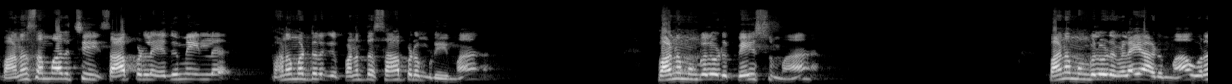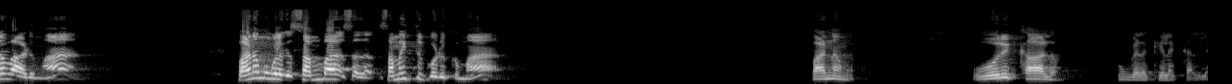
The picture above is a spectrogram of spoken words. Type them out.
பணம் சம்பாதிச்சு சாப்பிடல எதுவுமே இல்லை. பணம் மட்டும் இருக்கு. பணத்தை சாப்பிட முடியுமா? பணம் உங்களோடு பேசுமா? பணம் உங்களோடு விளையாடுமா? உறவாடுமா? பணம் உங்களுக்கு சம்பா ச- சமைத்து கொடுக்குமா? பணம் ஒரு காலம் உங்களுக்கு இலக்கல்ல.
